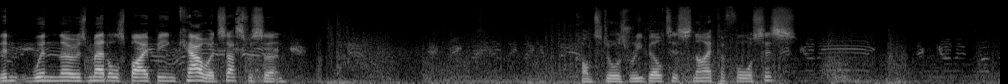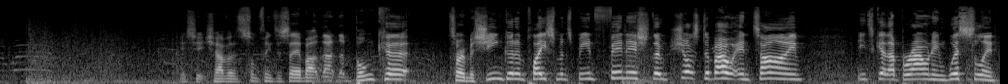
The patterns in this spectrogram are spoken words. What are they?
Didn't win those medals by being cowards, that's for certain. Contador's rebuilt his sniper forces. KCH have something to say about that. The bunker, sorry, machine gun emplacement's being finished, though just about in time. Need to get that Browning whistling.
